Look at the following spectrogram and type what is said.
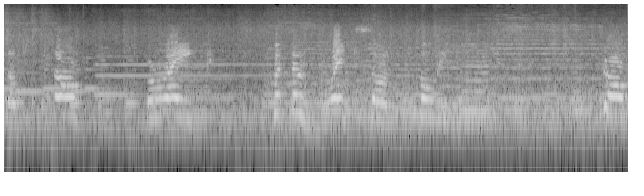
Stop! Stop! Brake! Put those brakes on, please! Stop!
